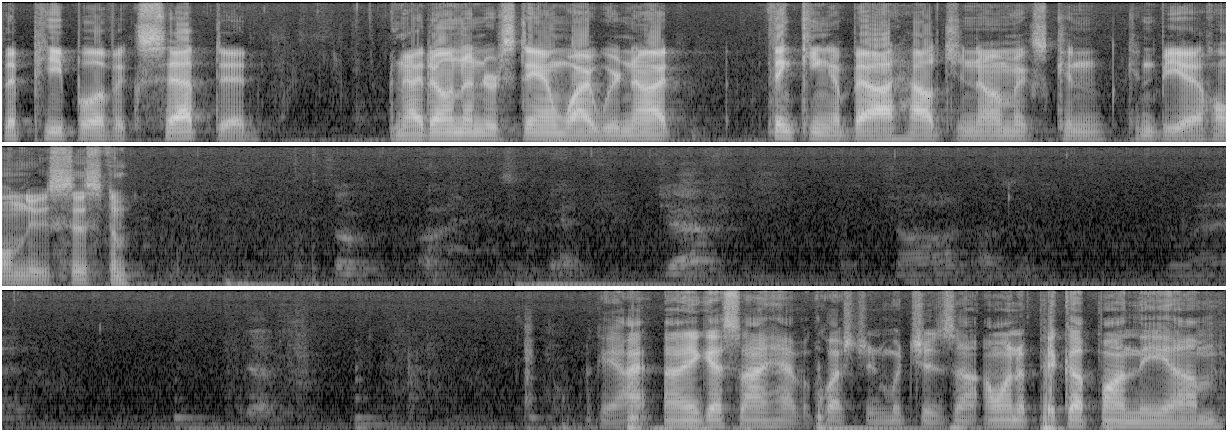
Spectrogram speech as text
that people have accepted. And I don't understand why we're not thinking about how genomics can, can be a whole new system. So, uh, Jeff, John, okay, I, I guess I have a question, which is uh, I want to pick up on the um,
